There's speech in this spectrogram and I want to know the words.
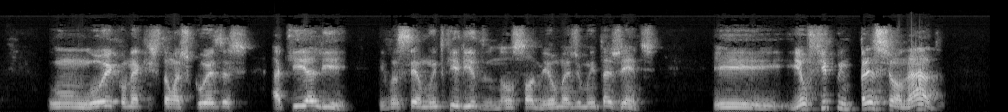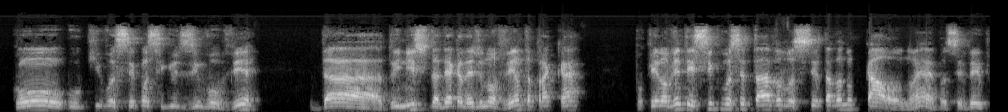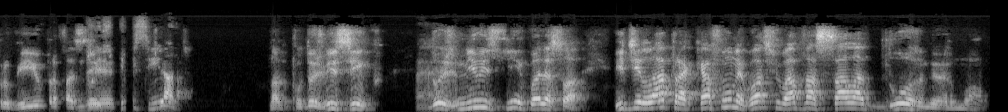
um oi, como é que estão as coisas aqui e ali. E você é muito querido, não só meu, mas de muita gente. E, e eu fico impressionado com o que você conseguiu desenvolver da, do início da década de 90 para cá. Porque em 95 você estava você tava no CAL, não é? Você veio para o Rio para fazer 2005. teatro. 2005. É. 2005, olha só. E de lá para cá foi um negócio avassalador, meu irmão.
